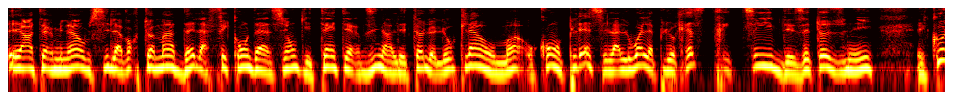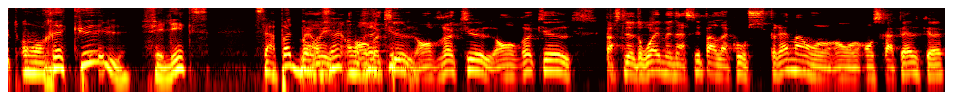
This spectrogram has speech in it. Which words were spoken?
Et en terminant aussi, l'avortement dès la fécondation qui est interdit dans l'État de l'Oklahoma au complet. C'est la loi la plus restrictive des États-Unis. Écoute, on recule, Félix. Ça n'a pas de bon Ben oui, sens. on, recule. on recule, on recule, parce que le droit est menacé par la Cour suprême. hein. On, on- on se rappelle que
